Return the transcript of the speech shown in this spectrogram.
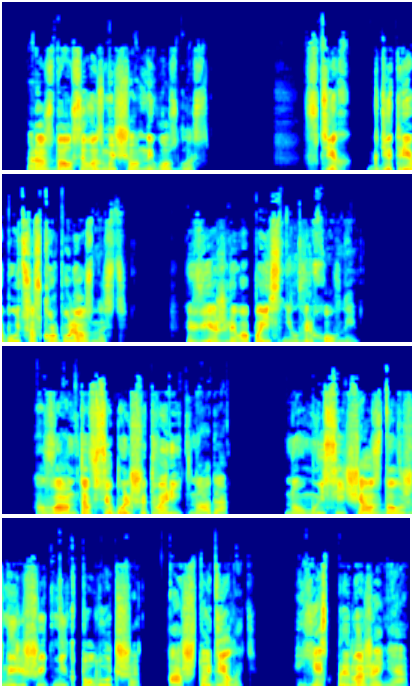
— раздался возмущенный возглас. «В тех, где требуется скрупулезность», — вежливо пояснил Верховный. «Вам-то все больше творить надо, но мы сейчас должны решить не кто лучше, а что делать. Есть предложение?»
